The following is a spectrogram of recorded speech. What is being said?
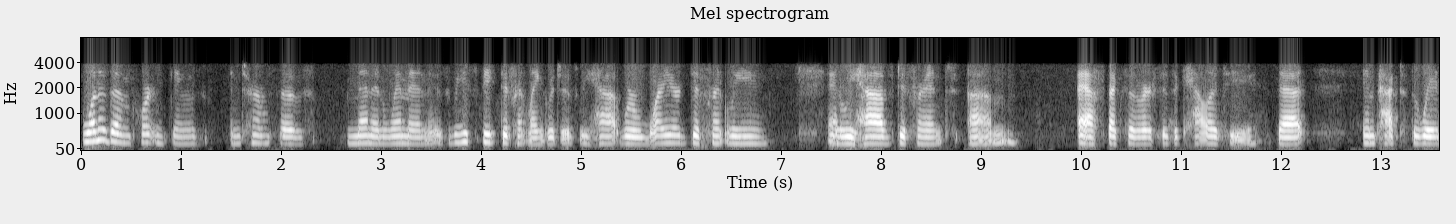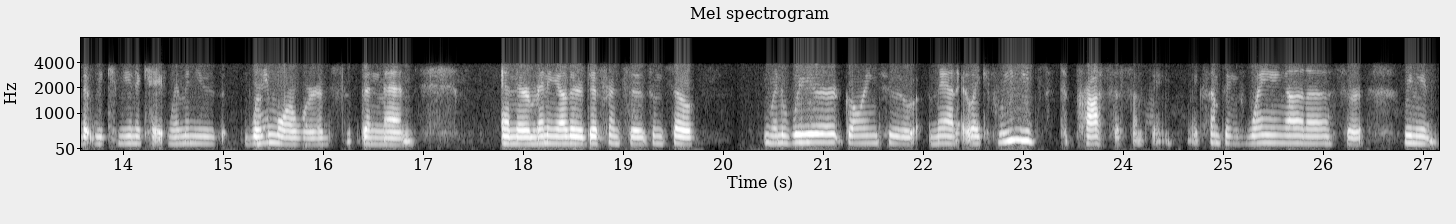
One of the important things in terms of men and women is we speak different languages. We have we're wired differently, and we have different um, aspects of our physicality that impact the way that we communicate. Women use way more words than men, and there are many other differences. And so, when we're going to man, like if we need to process something, like something's weighing on us, or we need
